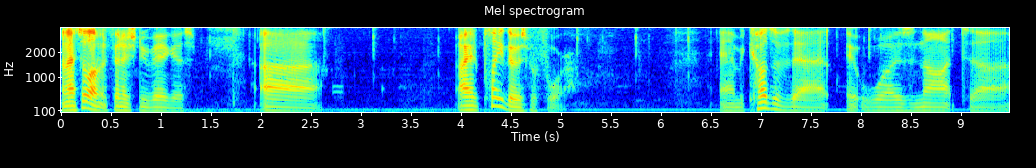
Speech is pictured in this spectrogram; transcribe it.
and I still haven't finished New Vegas, uh, I had played those before. And because of that, it was not. Uh,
